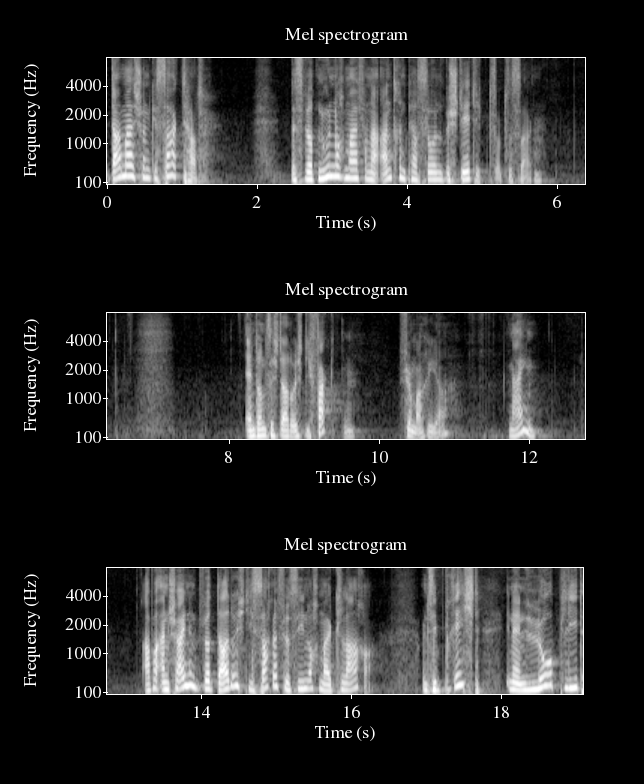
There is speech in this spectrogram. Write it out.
damals schon gesagt hat, das wird nun nochmal von einer anderen Person bestätigt sozusagen. Ändern sich dadurch die Fakten für Maria? Nein. Aber anscheinend wird dadurch die Sache für sie nochmal klarer. Und sie bricht in ein Loblied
